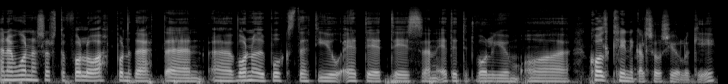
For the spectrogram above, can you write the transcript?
And I want to sort of follow up on that. And uh, one of the books that you edit is an edited volume uh, called Clinical Sociology.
